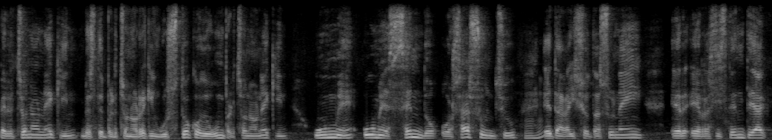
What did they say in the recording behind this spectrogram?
pertsona honekin, beste pertsona horrekin, gustoko dugun pertsona honekin, ume, ume sendo, osasuntxu, Mhm. eta gaixotasunei er, erresistenteak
